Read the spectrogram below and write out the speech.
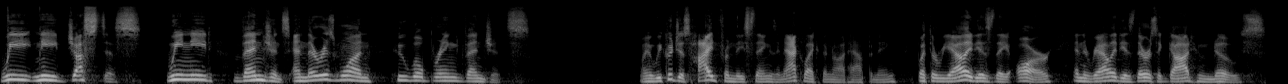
we need justice. We need vengeance. And there is one who will bring vengeance. I mean, we could just hide from these things and act like they're not happening, but the reality is they are, and the reality is there is a God who knows,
